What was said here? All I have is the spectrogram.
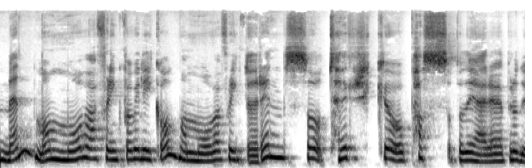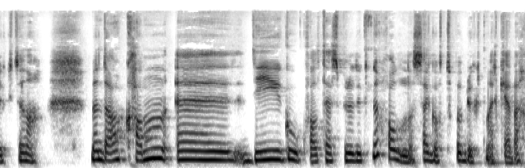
Men man må være flink på vedlikehold. Man må være flink til å rense og tørke og passe på de her produktene. Men da kan eh, de godkvalitetsproduktene holde seg godt på bruktmarkedet.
